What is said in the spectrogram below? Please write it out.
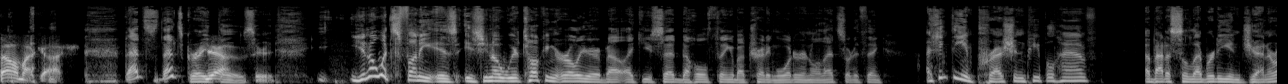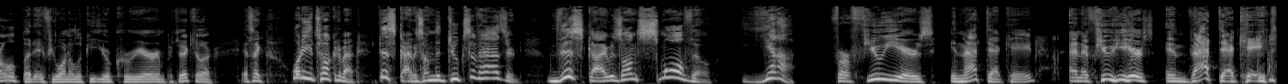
oh my gosh. That's that's great yeah. though. You know what's funny is is you know we are talking earlier about like you said the whole thing about treading water and all that sort of thing. I think the impression people have about a celebrity in general, but if you want to look at your career in particular, it's like, what are you talking about? This guy was on the Dukes of Hazzard. This guy was on Smallville. Yeah, for a few years in that decade, and a few years in that decade,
